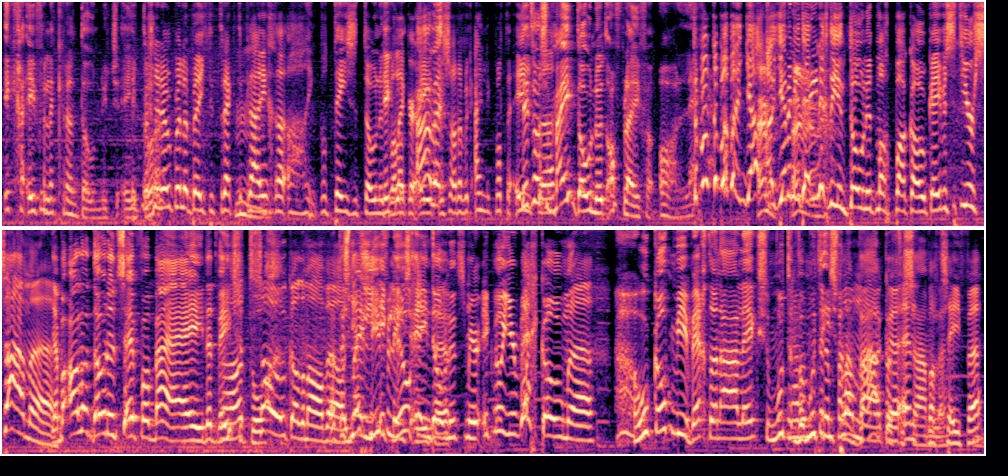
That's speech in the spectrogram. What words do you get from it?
Ik ga even lekker een donutje eten. Ik begin hoor. ook wel een beetje trek te krijgen. Ah, ik wil deze donut Hmm. Ik wel lekker eten. Zo dan heb ik eindelijk wat te eten. Dit was mijn donut afblijven. Oh, lekker. Ja, ah, jij bent niet de enige die een donut mag pakken, oké? We zitten hier samen. Ja, maar alle donuts zijn van mij. Dat weet Oh, je het toch? zal ook allemaal wel. Dat is mijn Jessie, Ik wil geen donuts meer. Ik wil hier wegkomen. Hoe komen we hier weg dan, Alex? We moeten, Ja, we moeten een iets van plan een wapen maken. En wacht even.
